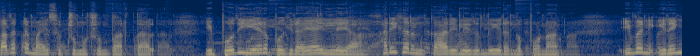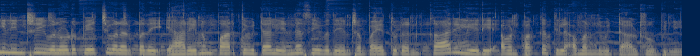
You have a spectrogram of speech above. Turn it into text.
பதட்டமாய் சுற்றுமுற்றும் பார்த்தாள். இப்போது ஏறப்போகிறாயா இல்லையா? ஹரிஹரன் காரில் இருந்து இறங்கப் போனான். இவன் இறங்கி நின்று இவளோடு பேச்சு வளர்ப்பதை யாரேனும் பார்த்துவிட்டால் என்ன செய்வது என்ற பயத்துடன் காரில் ஏறி அவன் பக்கத்தில் அமர்ந்து விட்டாள் ரூபினி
